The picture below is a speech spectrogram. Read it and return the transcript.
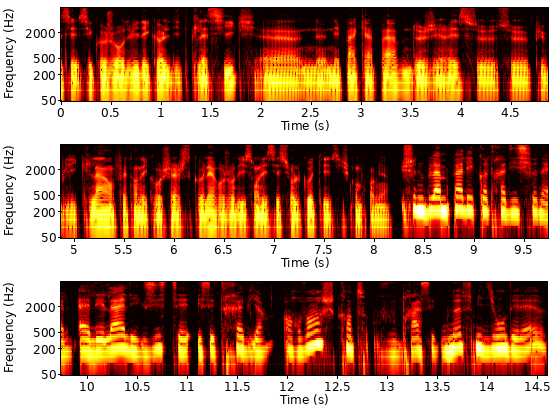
C'est qu'aujourd'hui, l'école dite classique euh, n'est pas capable de gérer ce, ce public-là, en fait, en décrochage scolaire aujourd'hui. Ils sont laissés sur le côté, si je comprends bien. Je ne blâme pas l'école traditionnelle. Elle est là, elle existe et, c'est très bien. En revanche, quand vous brassez 9 millions d'élèves,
